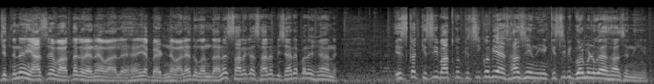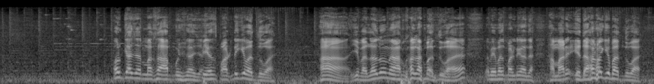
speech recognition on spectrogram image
जितने यहाँ से वहाँ तक रहने वाले हैं या बैठने वाले हैं, दुकानदार हैं, सारे का सारे बेचारे परेशान हैं। इसका किसी बात को, किसी को भी एहसास ही नहीं है, किसी भी गवर्नमेंट को एहसास ही नहीं है। और क्या मसला आप पूछना चाहिए पार्टी की बद है। हाँ ये बता दूँ मैं आपका अगर बद है? तो मेरे पार्टी का हमारे इधारों की बदुआ है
